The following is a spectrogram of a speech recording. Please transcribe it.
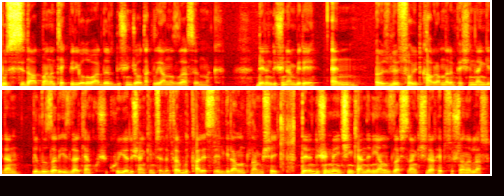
Bu sisi dağıtmanın tek bir yolu vardır. Düşünce odaklı yalnızlığa sığınmak. Derin düşünen biri en özlü soyut kavramların peşinden giden, yıldızları izlerken kuyuya düşen kimsedir. Tabi bu Thales'le ilgili anlatılan bir şey. Derin düşünme için kendini yalnızlaştıran kişiler hep suçlanırlar.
